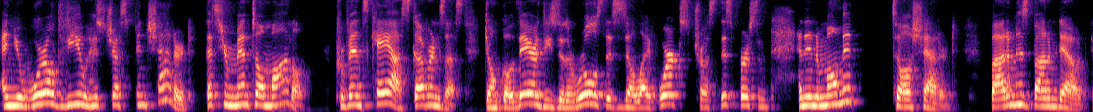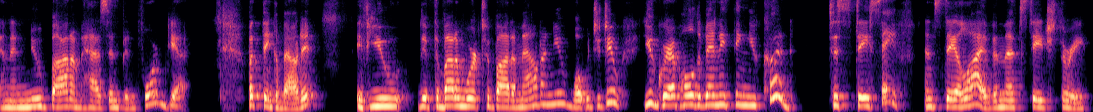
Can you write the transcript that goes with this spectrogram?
And your worldview has just been shattered. That's your mental model prevents chaos, governs us. Don't go there. These are the rules. This is how life works. Trust this person. And in a moment, it's all shattered. Bottom has bottomed out and a new bottom hasn't been formed yet. But think about it. If you if the bottom were to bottom out on you, what would you do? You grab hold of anything you could to stay safe and stay alive. And that's stage three.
